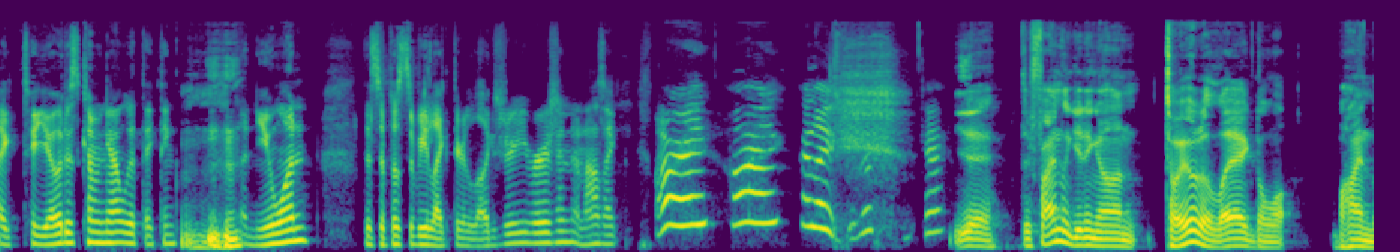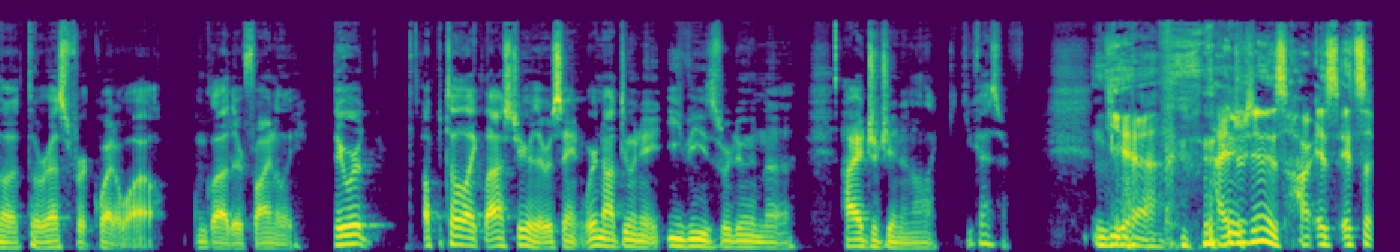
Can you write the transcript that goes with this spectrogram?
like Toyota's coming out with I think Mhm. Mhm. a new one that's supposed to be like their luxury version, and I was like, all right, all right, I like. Okay. Yeah, they're finally getting on. Toyota lagged along behind the the rest for quite a while. I'm glad they're finally. They were up until like last year. They were saying we're not doing EVs, we're doing the hydrogen, and I'm like, you guys are. Yeah, hydrogen is hard. It's it's a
